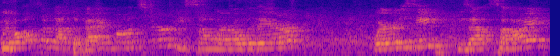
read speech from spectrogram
We've also got the bag monster. He's somewhere over there. Where is he? He's outside.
